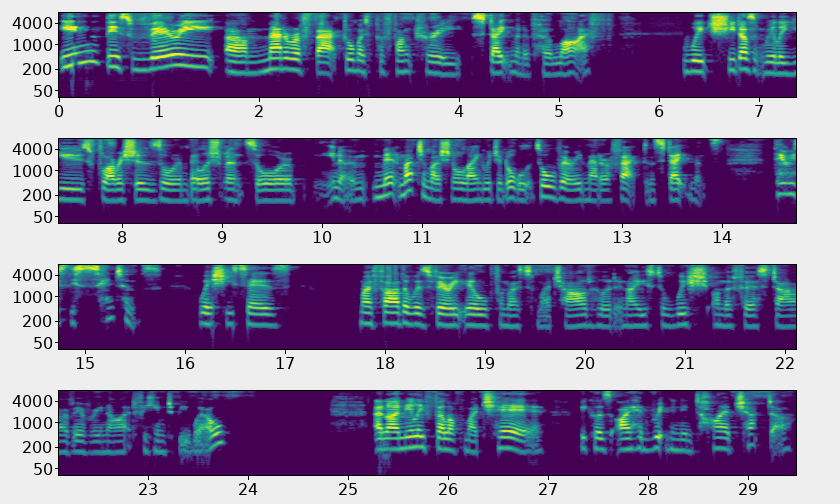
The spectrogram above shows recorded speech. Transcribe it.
in this very um, matter of fact, almost perfunctory statement of her life, which she doesn't really use flourishes or embellishments or, you know, much emotional language at all. It's all very matter of fact and statements. There is this sentence where she says, my father was very ill for most of my childhood, and I used to wish on the first star of every night for him to be well. And I nearly fell off my chair because I had written an entire chapter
